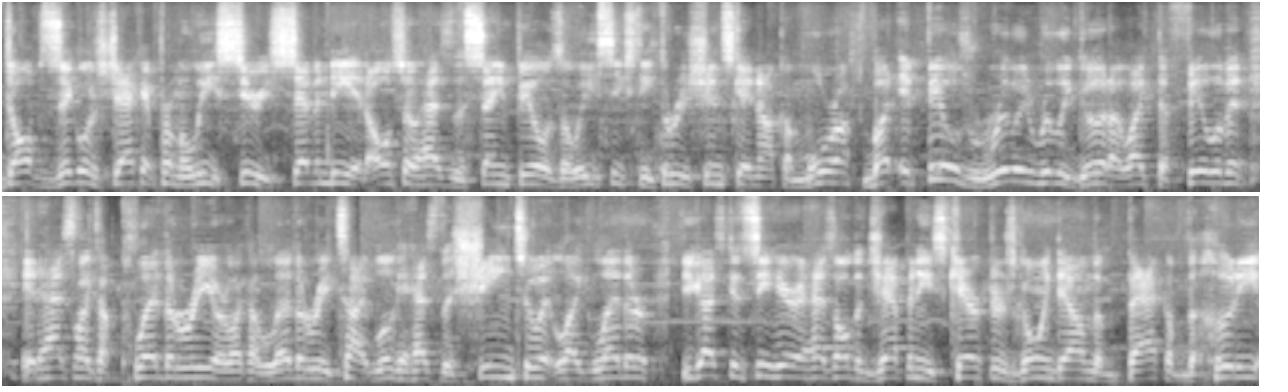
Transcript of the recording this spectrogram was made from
Dolph Ziggler's jacket from Elite Series 70. It also has the same feel as Elite 63 Shinsuke Nakamura, but it feels really, really good. I like the feel of it. It has like a pleathery or like a leathery type look. It has the sheen to it like leather. You guys can see here it has all the Japanese characters going down the back of the hoodie.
